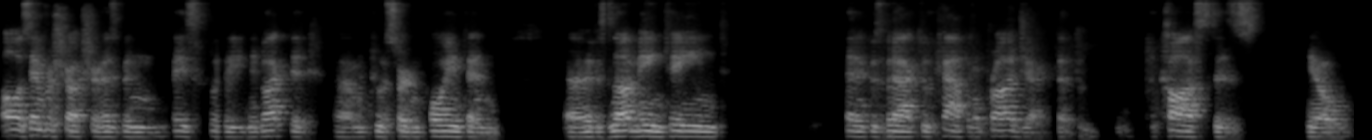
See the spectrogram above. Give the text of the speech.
all this infrastructure has been basically neglected, um, to a certain point, and, uh, if it's not maintained, then it goes back to a capital project, that the, the cost is, you know,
